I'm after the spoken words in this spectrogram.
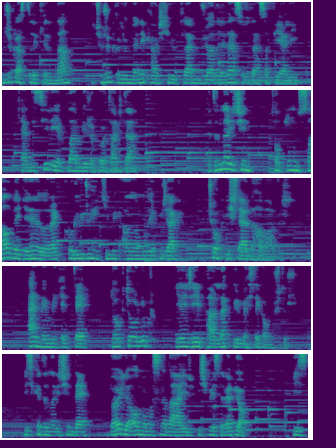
çocuk hastalıklarından ve çocuk ölümlerine karşı yürütülen mücadeleden söz eden Safiye Ali, kendisiyle yapılan bir röportajda kadınlar için toplumsal ve genel olarak koruyucu hekimlik anlamında yapacak çok işler daha vardır. Her memlekette doktorluk geleceği parlak bir meslek olmuştur. Biz kadınlar için de böyle olmamasına dair hiçbir sebep yok. Biz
